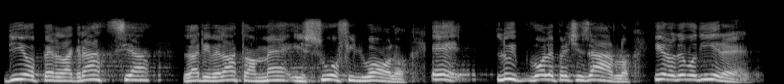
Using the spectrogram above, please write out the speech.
Dio per la grazia l'ha rivelato a me il suo figliuolo e lui vuole precisarlo, io lo devo dire,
